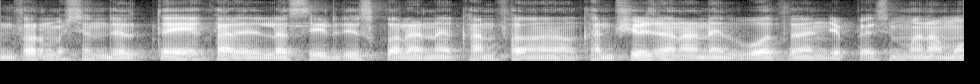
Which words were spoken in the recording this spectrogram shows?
ఇన్ఫర్మేషన్ తెలిస్తే ఏ కాలేజీలో సీట్ తీసుకోవాలనే కన్ఫ కన్ఫ్యూజన్ అనేది పోతుందని చెప్పేసి మనము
